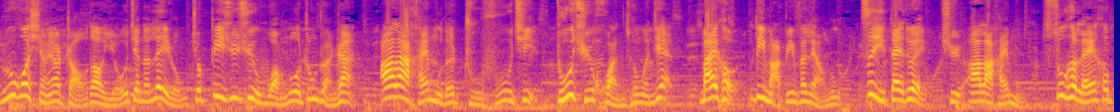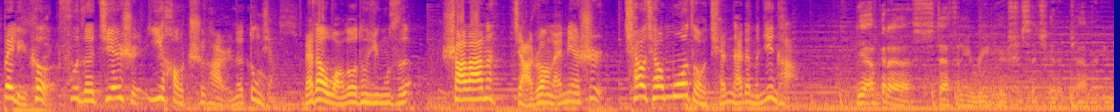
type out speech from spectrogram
如果想要找到邮件的内容，就必须去网络中转站阿拉海姆的主服务器读取缓存文件。Michael 立马兵分两路，自己带队去阿拉海姆，苏克雷和贝里克负责监视一号持卡人的动向。来到网络通信公司。莎拉呢？假装来面试，悄悄摸走前台的门禁卡。Yeah, I've got a Stephanie Reed here. She said she had a job interview.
